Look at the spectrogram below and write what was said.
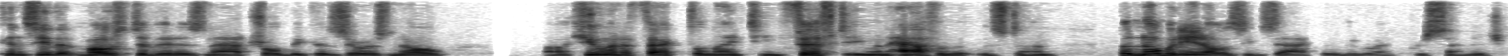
can see that most of it is natural because there was no uh, human effect till 1950 when half of it was done, but nobody knows exactly the right percentage.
